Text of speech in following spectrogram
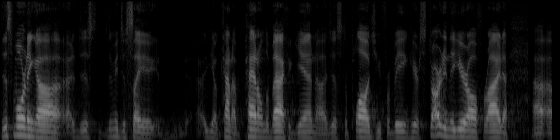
This morning, uh, just let me just say, you know, kind of pat on the back again. Uh, just applaud you for being here, starting the year off right. Uh, uh,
